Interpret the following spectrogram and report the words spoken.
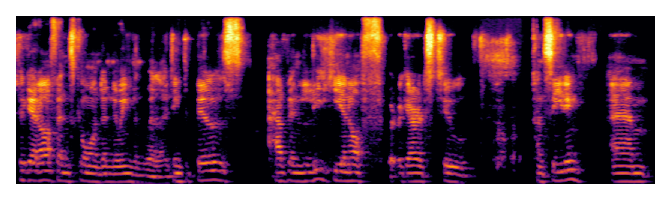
to get offense going than New England will. I think the Bills have been leaky enough with regards to conceding um,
